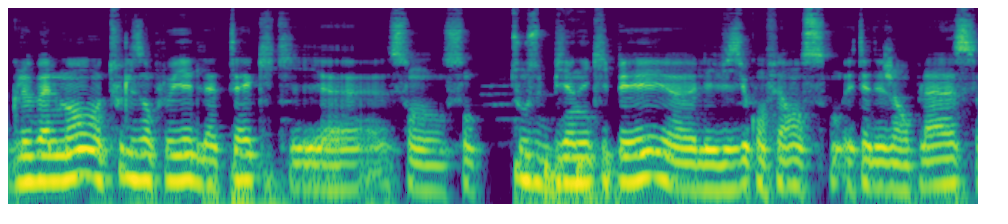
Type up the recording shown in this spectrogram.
globalement, tous les employés de la tech qui sont sont tous bien équipés, les visioconférences étaient déjà en place,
